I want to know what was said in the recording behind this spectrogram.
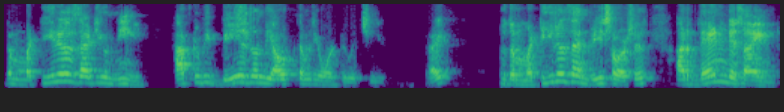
the materials that you need have to be based on the outcomes you want to achieve, right? So the materials and resources are then designed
